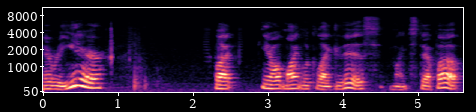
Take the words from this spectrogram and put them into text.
every year, but you know, it might look like this, might step up.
